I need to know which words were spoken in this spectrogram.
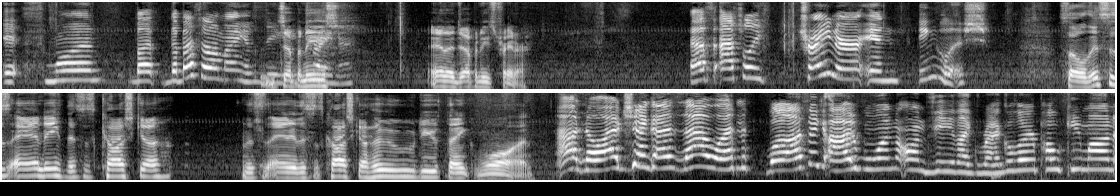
it's one, but the best out of mine is the Japanese. trainer. And a Japanese trainer. That's actually trainer in English. So this is Andy. This is Koshka. This is Andy. This is Koshka. Who do you think won? I don't know. I think that one. Well, I think I won on the like regular Pokemon,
